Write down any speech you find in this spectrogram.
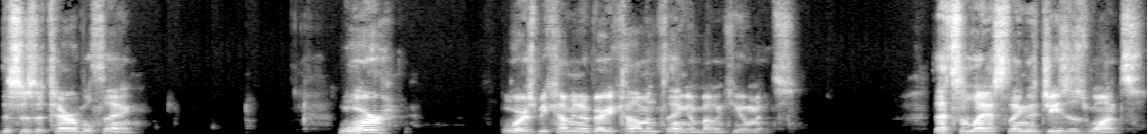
This is a terrible thing. War, war is becoming a very common thing among humans. That's the last thing that Jesus wants.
